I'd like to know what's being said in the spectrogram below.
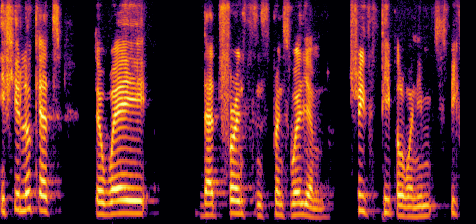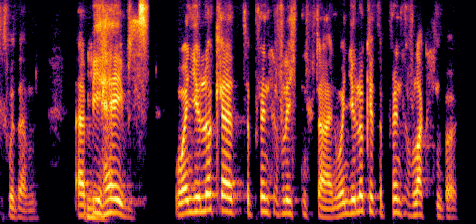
if you look at the way that, for instance, Prince William treats people when he speaks with them, uh, mm. behaves, when you look at the Prince of Liechtenstein, when you look at the Prince of Luxembourg,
